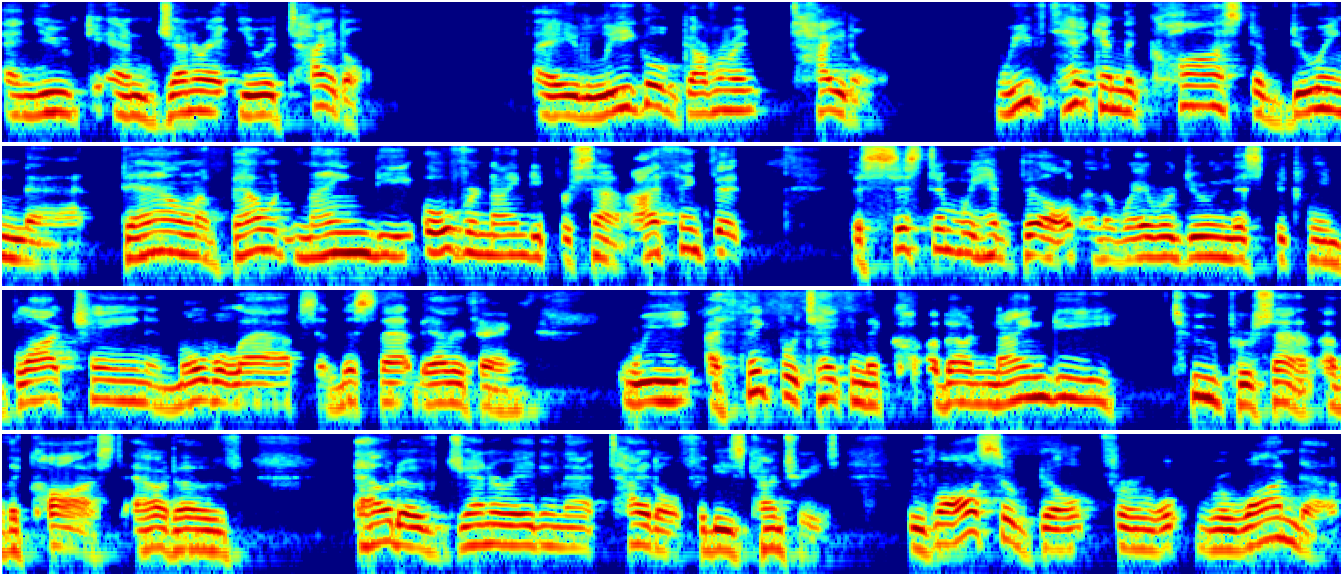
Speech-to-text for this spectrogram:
and you and generate you a title, a legal government title. We've taken the cost of doing that down about 90, over 90%. I think that the system we have built and the way we're doing this between blockchain and mobile apps and this, that, and the other thing, we I think we're taking the about 92% of the cost out of out of generating that title for these countries. We've also built for Rwanda,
